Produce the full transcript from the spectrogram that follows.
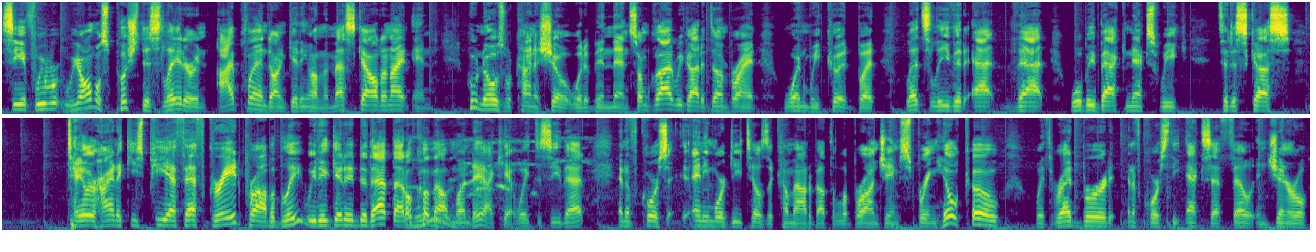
see if we were we almost pushed this later. And I planned on getting on the mezcal tonight, and who knows what kind of show it would have been then. So I'm glad we got it done, Bryant, when we could. But let's leave it at that. We'll be back next week to discuss Taylor Heinicke's PFF grade, probably. We didn't get into that. That'll Ooh. come out Monday. I can't wait to see that. And of course, any more details that come out about the LeBron James Spring Hill Co. with Redbird and of course the XFL in general.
